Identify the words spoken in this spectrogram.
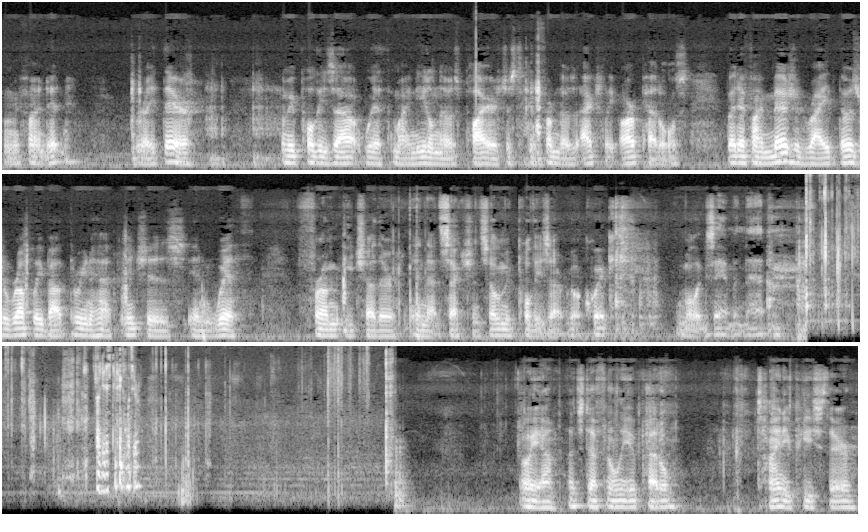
let me find it, right there. Let me pull these out with my needle nose pliers just to confirm those actually are petals. But if I measured right, those are roughly about three and a half inches in width from each other in that section. So let me pull these out real quick and we'll examine that. Oh yeah, that's definitely a petal. Tiny piece there.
